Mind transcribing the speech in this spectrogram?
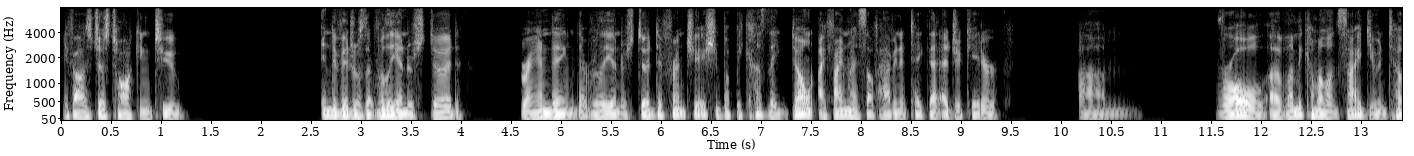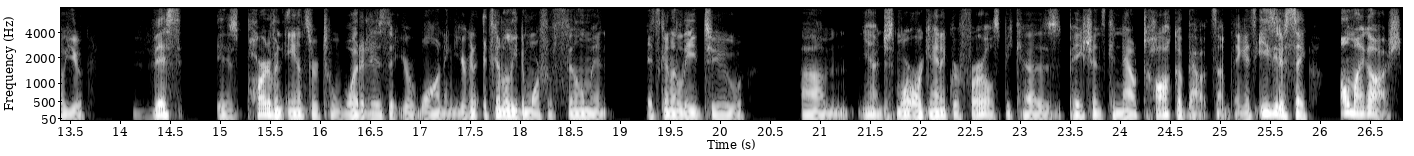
if I was just talking to individuals that really understood branding, that really understood differentiation. But because they don't, I find myself having to take that educator um, role of let me come alongside you and tell you this is part of an answer to what it is that you're wanting. You're gonna it's gonna lead to more fulfillment. It's gonna lead to um, yeah, just more organic referrals because patients can now talk about something. It's easy to say, oh my gosh,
